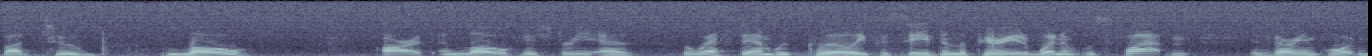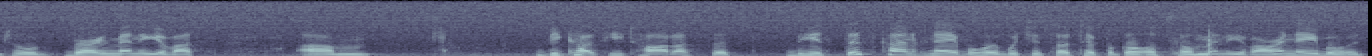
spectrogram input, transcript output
but to low art and low history, as the West End was clearly perceived in the period when it was flattened, is very important to very many of us um, because he taught us that these, this kind of neighborhood, which is so typical of so many of our neighborhoods,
